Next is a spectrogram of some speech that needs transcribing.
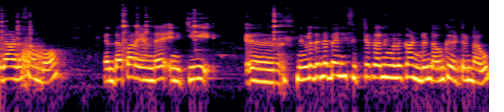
ഇതാണ് സംഭവം. എന്താ പറയണ്ടേ? എനിക്ക് നിങ്ങളിതിന്റെ ബെനിഫിറ്റ് ഒക്കെ നിങ്ങൾ കണ്ടുണ്ടാവും കേട്ടിട്ടുണ്ടാവും.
